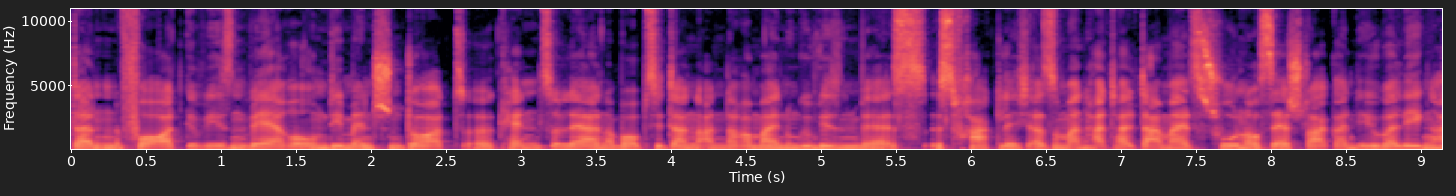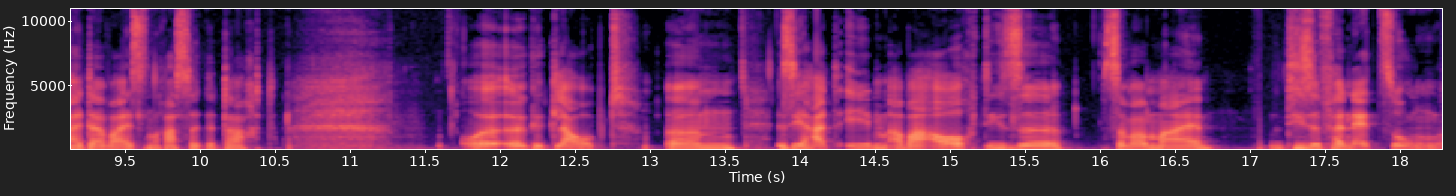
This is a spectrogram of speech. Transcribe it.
dann vor Ort gewesen wäre, um die Menschen dort äh, kennenzulernen. Aber ob sie dann anderer Meinung gewesen wäre, ist, ist fraglich. Also man hat halt damals schon noch sehr stark an die Überlegenheit der weißen Rasse gedacht. Äh, geglaubt. Ähm, sie hat eben aber auch diese, sagen wir mal, diese Vernetzung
